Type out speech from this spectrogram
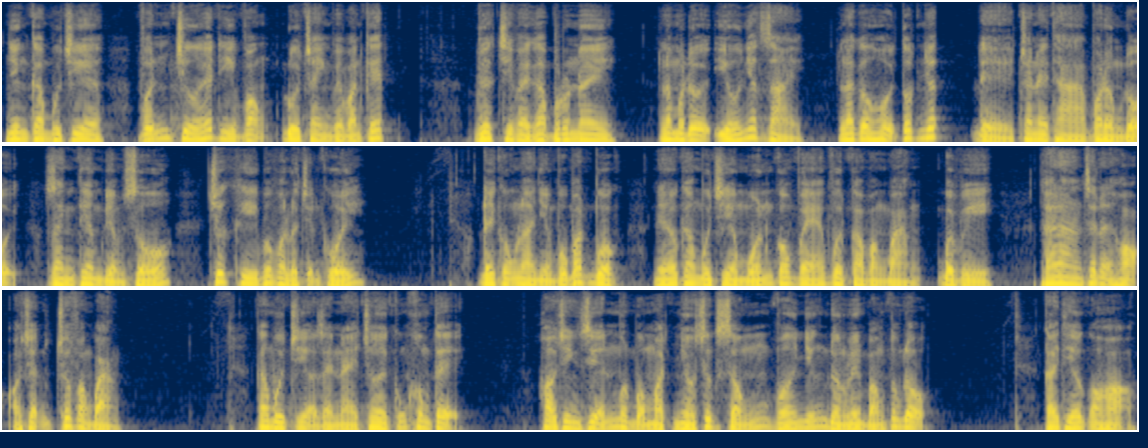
nhưng Campuchia vẫn chưa hết hy vọng đua tranh với bán kết. Việc chỉ phải gặp Brunei là một đội yếu nhất giải là cơ hội tốt nhất để Chaneta và đồng đội giành thêm điểm số trước khi bước vào lượt trận cuối. Đây cũng là nhiệm vụ bắt buộc nếu Campuchia muốn có vé vượt qua vòng bảng bởi vì Thái Lan sẽ đợi họ ở trận chốt vòng bảng. Campuchia ở giải này chơi cũng không tệ. Họ trình diễn một bộ mặt nhiều sức sống với những đường lên bóng tốc độ. Cái thiếu của họ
